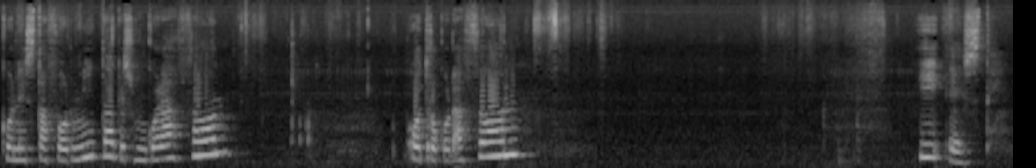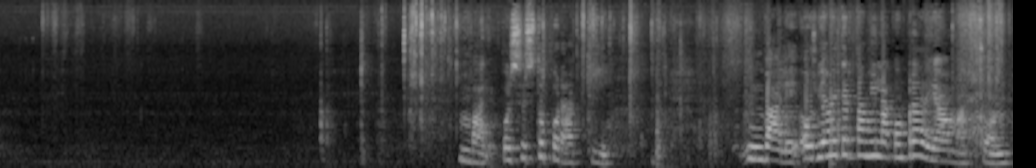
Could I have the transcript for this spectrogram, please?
con esta formita que es un corazón, otro corazón, y este. Vale pues esto por aquí. Vale os voy a meter también la compra de Amazon.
